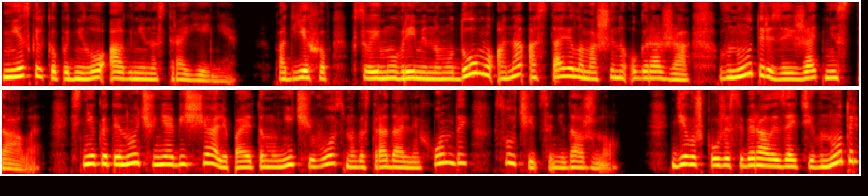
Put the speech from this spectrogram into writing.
несколько подняло Агни настроение. Подъехав к своему временному дому, она оставила машину у гаража, внутрь заезжать не стала. Снег этой ночью не обещали, поэтому ничего с многострадальной Хондой случиться не должно. Девушка уже собиралась зайти внутрь,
